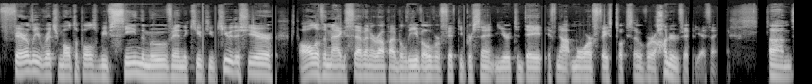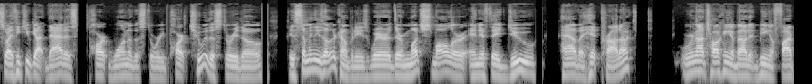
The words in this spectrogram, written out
fairly rich multiples. We've seen the move in the QQQ this year. All of the Mag 7 are up, I believe, over 50% year to date, if not more. Facebook's over 150, I think. Um, so I think you got that as part one of the story. Part two of the story, though, is some of these other companies where they're much smaller. And if they do have a hit product, we're not talking about it being a 5%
